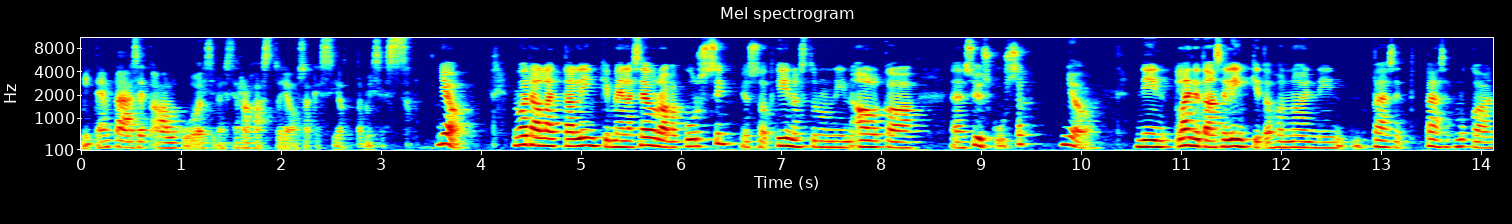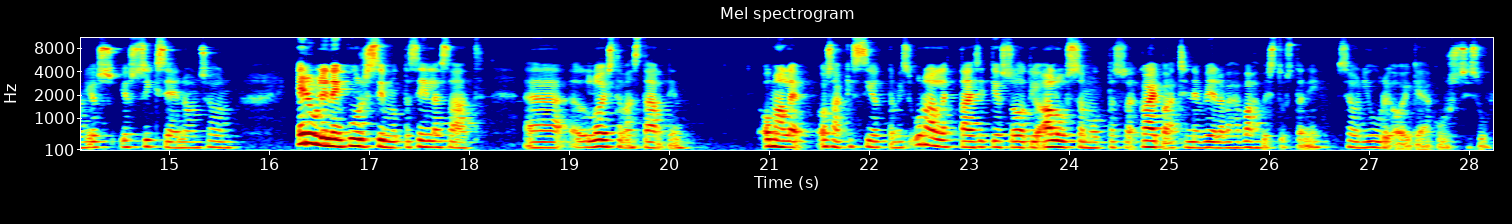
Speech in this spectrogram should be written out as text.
miten pääset alkuun esimerkiksi rahasto- ja osakesijoittamisessa. Joo. Me voidaan laittaa linkki. Meillä seuraava kurssi, jos olet kiinnostunut, niin alkaa syyskuussa. Joo. Niin laitetaan se linkki tuohon noin, niin pääset, pääset mukaan, jos, jos sikseen on. Se on edullinen kurssi, mutta sillä saat ää, loistavan startin omalle osakesijoittamisuralle, tai sitten jos oot jo alussa, mutta kaipaat sinne vielä vähän vahvistusta, niin se on juuri oikea kurssi sulle.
